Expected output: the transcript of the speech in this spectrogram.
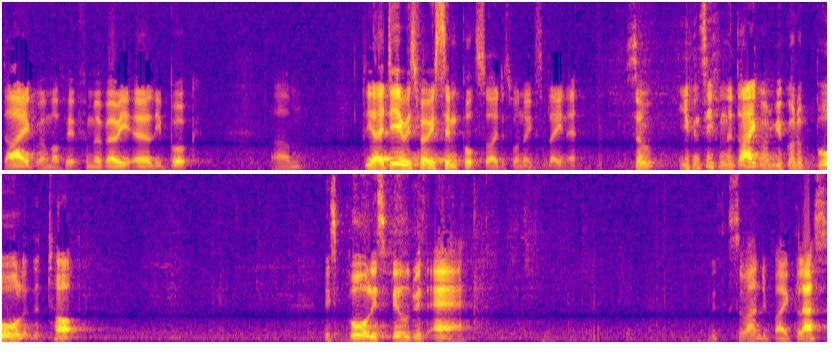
diagram of it from a very early book. Um, the idea is very simple, so I just want to explain it. So you can see from the diagram, you've got a ball at the top. This ball is filled with air, with, surrounded by glass,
